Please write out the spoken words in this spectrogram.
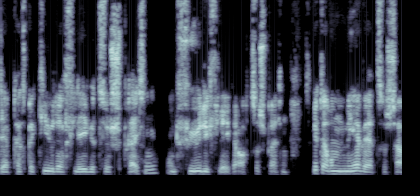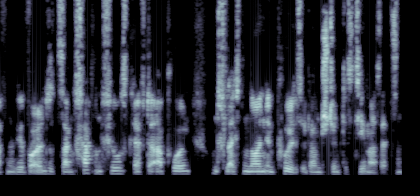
der Perspektive der Pflege zu sprechen und für die Pflege auch zu sprechen. Es geht darum, Mehrwert zu schaffen. Wir wollen sozusagen Fach- und Führungskräfte abholen und vielleicht einen neuen Impuls über ein bestimmtes Thema setzen.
